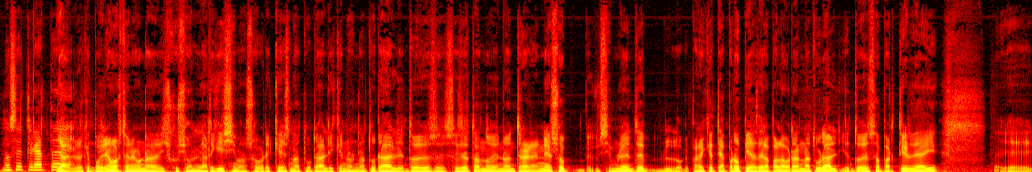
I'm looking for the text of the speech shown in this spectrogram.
no se trata. Ya, es que podríamos tener una discusión larguísima sobre qué es natural y qué no es natural. Entonces, estoy tratando de no entrar en eso. Simplemente lo que pasa es que te apropias de la palabra natural y entonces a partir de ahí eh,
